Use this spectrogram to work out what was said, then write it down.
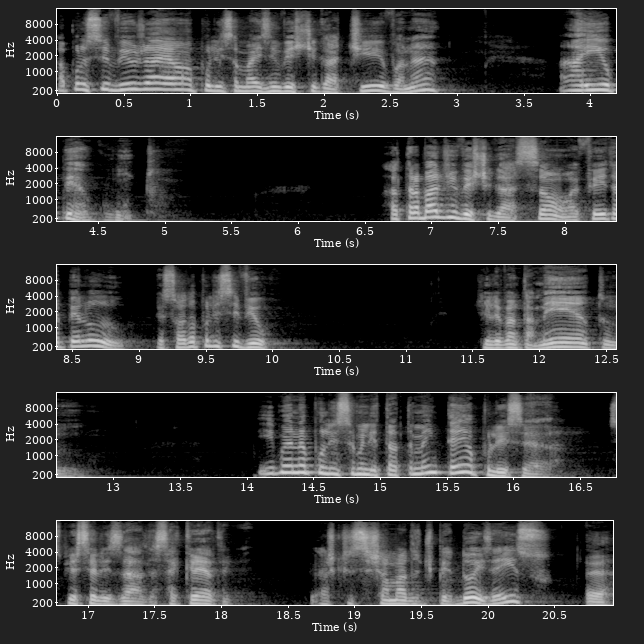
A Polícia Civil já é uma polícia mais investigativa, né? Aí eu pergunto: o trabalho de investigação é feita pelo pessoal da Polícia Civil de levantamento. E mas na polícia militar também tem a polícia especializada, secreta, acho que chamada de P2, é isso? É,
